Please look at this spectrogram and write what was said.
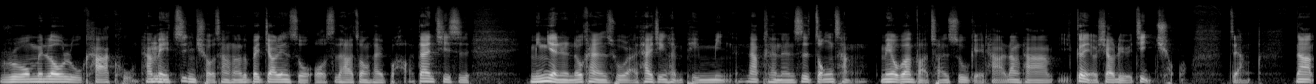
Romelu Lukaku，他每进球常常都被教练说哦，是他状态不好，但其实明眼人都看得出来他已经很拼命了。那可能是中场没有办法传输给他，让他更有效率的进球。这样，那。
